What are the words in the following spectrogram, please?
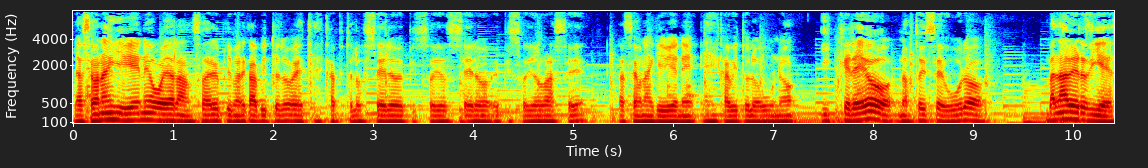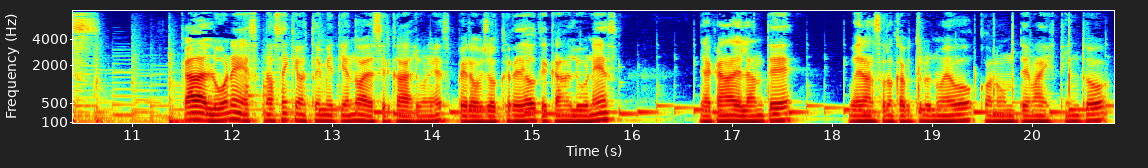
La semana que viene voy a lanzar el primer capítulo. Este es capítulo 0, episodio 0, episodio base. La semana que viene es el capítulo 1. Y creo, no estoy seguro, van a haber 10. Cada lunes, no sé en qué me estoy metiendo a decir cada lunes, pero yo creo que cada lunes, de acá en adelante, voy a lanzar un capítulo nuevo con un tema distinto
